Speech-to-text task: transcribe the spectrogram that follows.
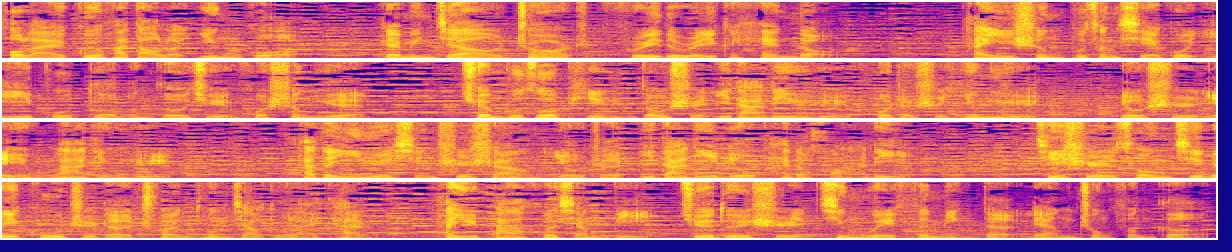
后来规划到了英国。改名叫 George Friedrich Handel，他一生不曾写过一部德文歌剧或圣乐，全部作品都是意大利语或者是英语，有时也用拉丁语。他的音乐形式上有着意大利流派的华丽，即使从极为固执的传统角度来看，他与巴赫相比，绝对是泾渭分明的两种风格。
